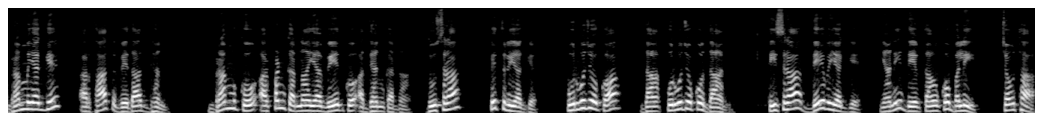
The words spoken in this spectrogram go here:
ब्रह्म यज्ञ अर्थात वेदाध्ययन। ब्रह्म को अर्पण करना या वेद को अध्ययन करना। दूसरा, पितृयज्ञ, पूर्वजों का दान पूर्वजों को दान। तीसरा देव यज्ञ यानी देवताओं को बलि। चौथा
